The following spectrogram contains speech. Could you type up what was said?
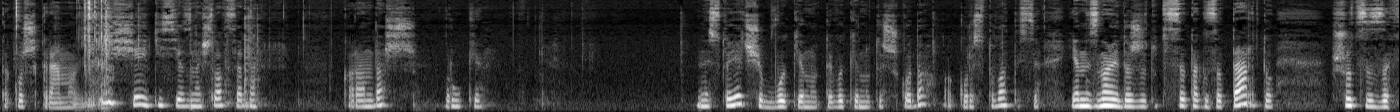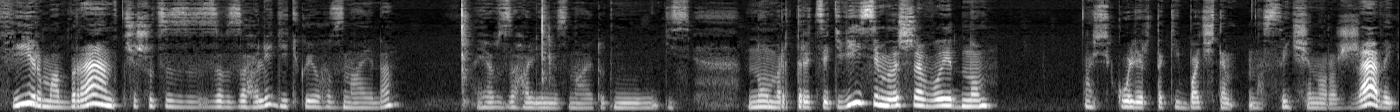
також кремові. І ще якісь я знайшла в себе карандаш, руки. Не стоять, щоб викинути. Викинути шкода, а користуватися. Я не знаю, навіть тут все так затерто. Що це за фірма, бренд, чи що це за взагалі дідько його знає, да? Я взагалі не знаю. Тут якийсь номер 38 лише видно. Ось колір такий, бачите, насичено рожевий.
